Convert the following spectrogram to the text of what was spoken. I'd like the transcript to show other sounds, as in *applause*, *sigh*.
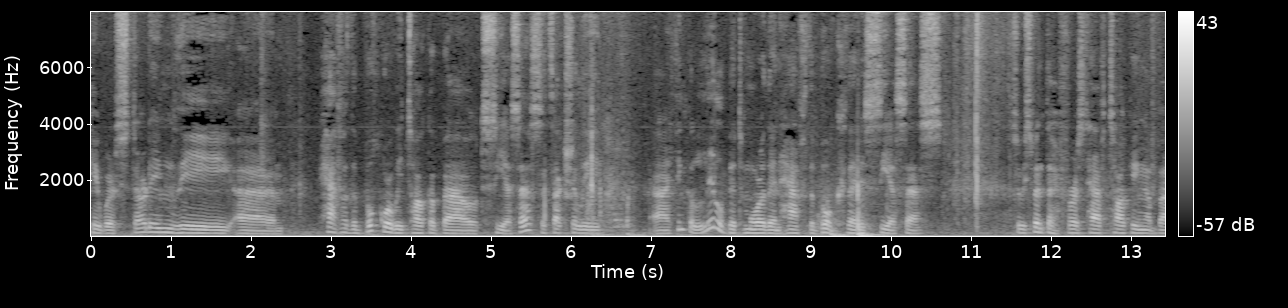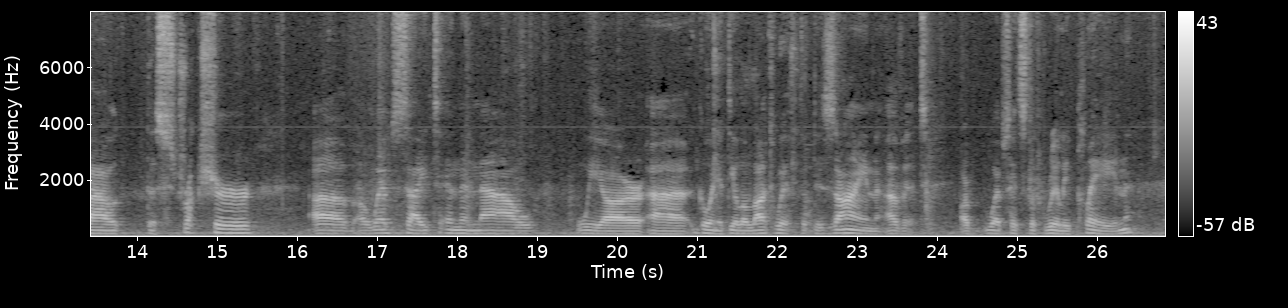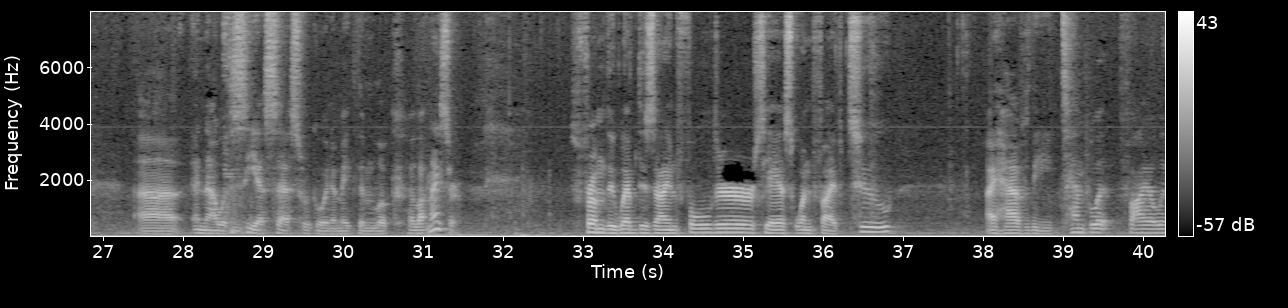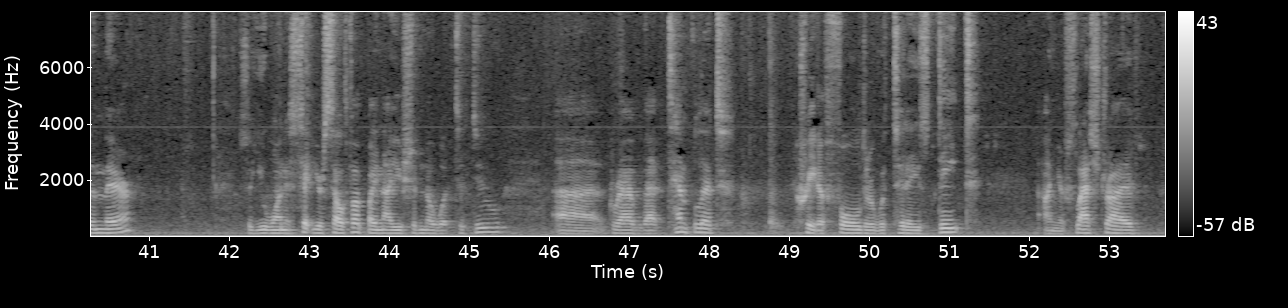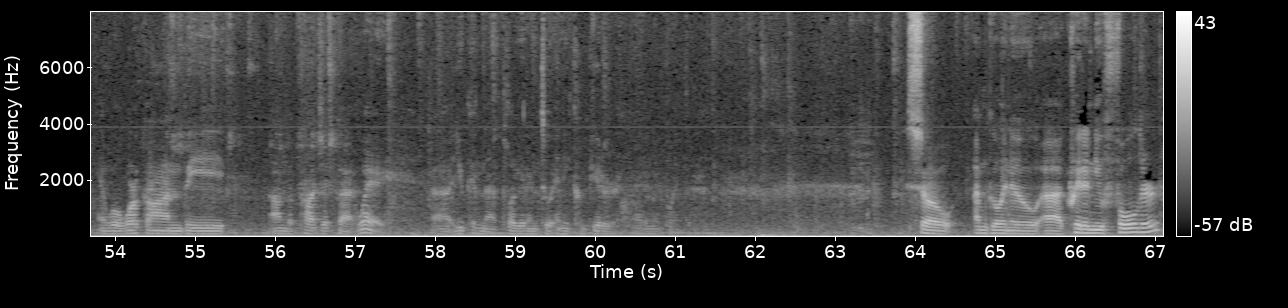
Okay, we're starting the um, half of the book where we talk about CSS. It's actually, uh, I think, a little bit more than half the book that is CSS. So we spent the first half talking about the structure of a website, and then now we are uh, going to deal a lot with the design of it. Our websites look really plain. Uh, and now with CSS, we're going to make them look a lot nicer. From the web design folder, CIS 152, I have the template file in there. So you want to set yourself up. By now you should know what to do. Uh, grab that template, create a folder with today's date on your flash drive, and we'll work on the on the project that way. Uh, you can uh, plug it into any computer at any point there. So I'm going to uh, create a new folder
